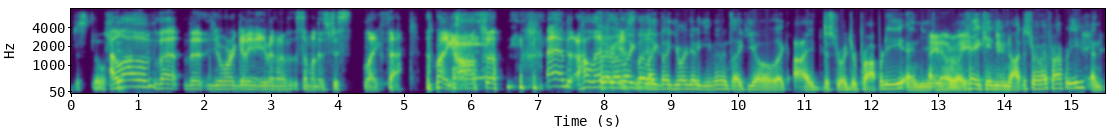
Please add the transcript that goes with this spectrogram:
just little. I love that that you're getting even with someone that's just like that, like awesome and But I love like the like the you're getting even. It's like, yo, like I destroyed your property, and you know, were right? like, hey, can you not destroy my property? And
